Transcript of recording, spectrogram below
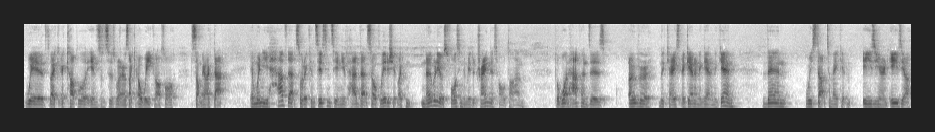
with like a couple of instances where I was like a week off or something like that. And when you have that sort of consistency and you've had that self leadership, like nobody was forcing me to train this whole time. But what happens is over the case again and again and again, then we start to make it easier and easier.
